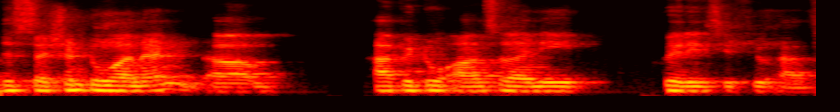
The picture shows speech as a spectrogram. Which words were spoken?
this session to an end. Um, happy to answer any queries if you have.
